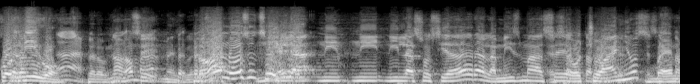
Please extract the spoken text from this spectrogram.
Conmigo. Ah, pero No, no, sí, mames, pe- güey. no, no, es en ni serio. la, ni, ni, ni la sociedad era la misma hace ocho años. Bueno,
